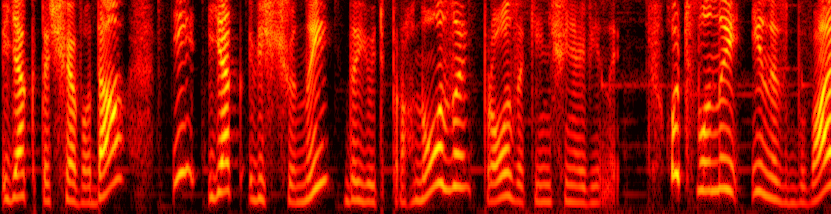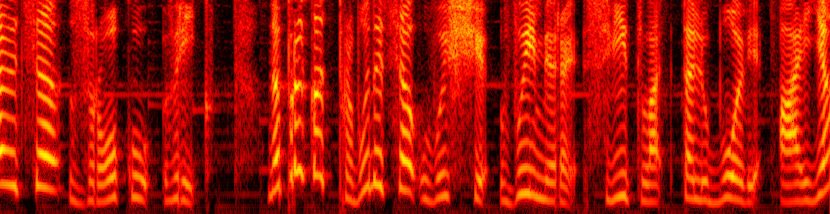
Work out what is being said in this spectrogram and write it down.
як тече вода, і як віщуни дають прогнози про закінчення війни. Хоч вони і не збуваються з року в рік. Наприклад, провидиця у вищі виміри світла та любові Айя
